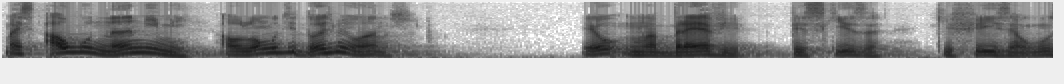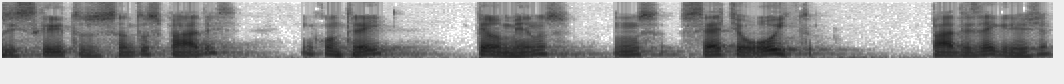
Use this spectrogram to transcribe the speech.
mas algo unânime ao longo de dois mil anos. Eu, numa breve pesquisa que fiz em alguns escritos dos Santos Padres, encontrei pelo menos uns sete ou oito padres da igreja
